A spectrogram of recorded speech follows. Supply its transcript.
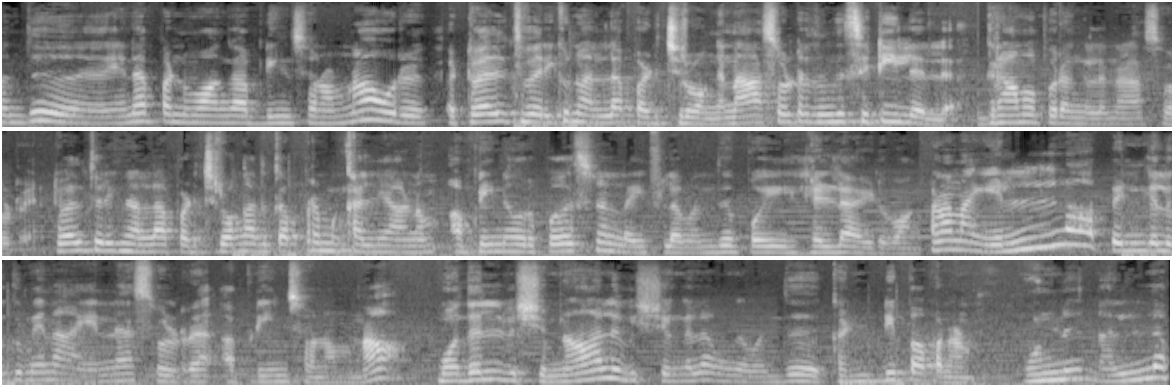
வந்து என்ன பண்ணுவாங்க அப்படின்னு சொன்னோம்னா ஒரு டுவெல்த் வரைக்கும் நல்லா படிச்சிருவாங்க. நான் சொல்கிறது வந்து சிட்டியில் இல்லை கிராமப்புறங்களில் நான் சொல்கிறேன் டுவெல்த் வரைக்கும் நல்லா படிச்சிருவாங்க. அதுக்கப்புறம் கல்யாணம் அப்படின்னு ஒரு பர்சனல் லைஃப்பில் வந்து போய் ஹெல்ட் ஆகிடுவாங்க ஆனால் நான் எல்லா பெண்களுக்குமே நான் என்ன சொல்கிறேன் அப்படின்னு சொன்னோம்னா முதல் விஷயம் நாலு விஷயங்கள் அவங்க வந்து கண்டிப்பாக பண்ணணும். ஒன்று நல்ல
